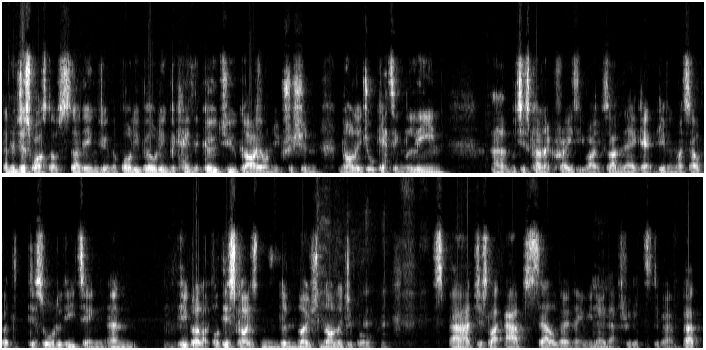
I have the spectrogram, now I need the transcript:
And then just whilst I was studying, doing the bodybuilding, became the go-to guy on nutrition knowledge or getting lean, um, which is kind of crazy, right? Because I'm there get, giving myself a disordered eating, and people are like, oh, this guy's the most knowledgeable. it's bad, just like abs sell, don't they? We know that through Instagram, but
